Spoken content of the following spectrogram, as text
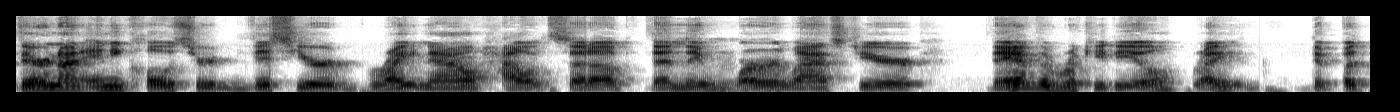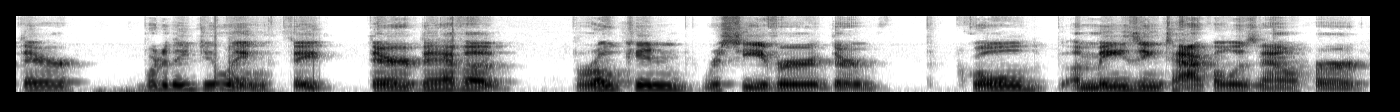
They're not any closer this year, right now, how it's set up than they Mhm. were last year. They have the rookie deal, right? But they're what are they doing? They they're they have a broken receiver. Their gold amazing tackle is now hurt.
